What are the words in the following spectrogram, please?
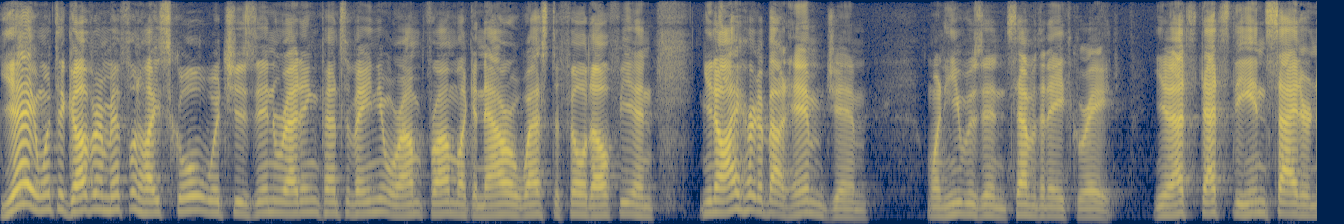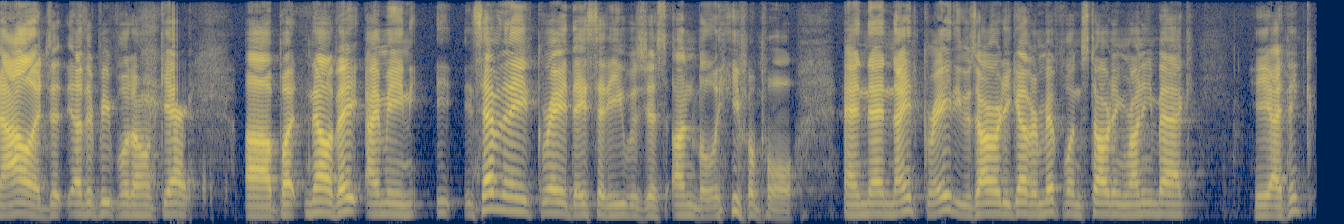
Yeah, he went to Governor Mifflin High School, which is in Reading, Pennsylvania, where I'm from, like an hour west of Philadelphia. And, you know, I heard about him, Jim, when he was in seventh and eighth grade. You know, that's that's the insider knowledge that other people don't get. Uh, but no, they, I mean, in seventh and eighth grade, they said he was just unbelievable. And then ninth grade, he was already Governor Mifflin starting running back. He, I think,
